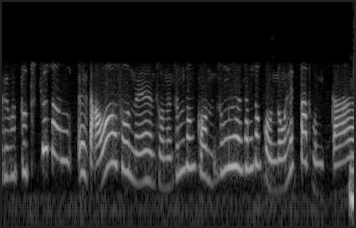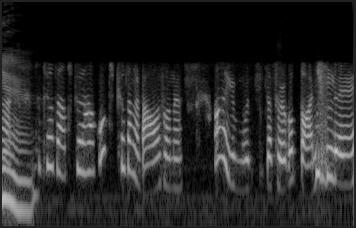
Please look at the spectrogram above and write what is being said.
그리고 또 투표장을 나와서는 저는 삼성권, 청소년 삼성권 운동을 했다 보니까 예. 투표자 투표를 하고 투표장을 나와서는 아, 이게 뭐 진짜 별것도 아닌데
